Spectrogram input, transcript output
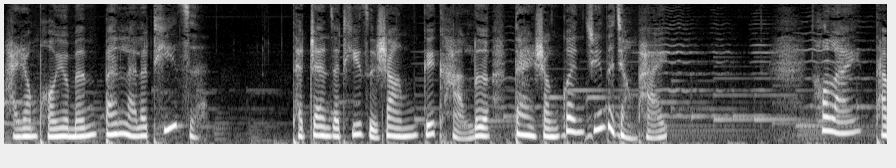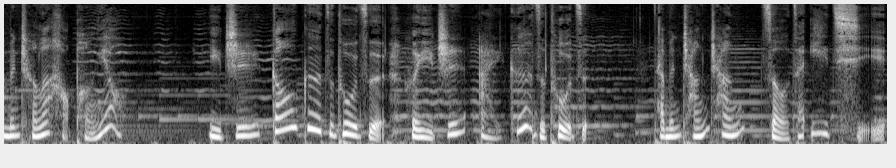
还让朋友们搬来了梯子，他站在梯子上给卡乐戴上冠军的奖牌。后来，他们成了好朋友，一只高个子兔子和一只矮个子兔子，他们常常走在一起。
